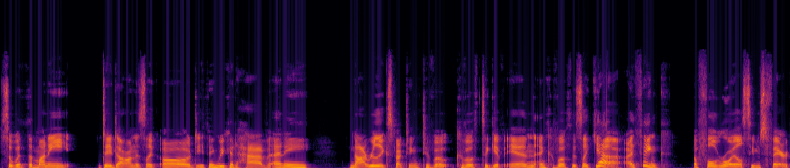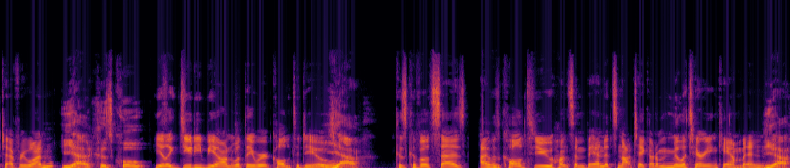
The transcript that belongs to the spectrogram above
So with the money, Dedan is like, "Oh, do you think we could have any?" Not really expecting to vote Kvothe to give in, and Kvothe is like, "Yeah, I think a full royal seems fair to everyone. Yeah, because quote, Yeah, like duty beyond what they were called to do." yeah, because Kvothe says, "I was called to hunt some bandits, not take out a military encampment." yeah,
